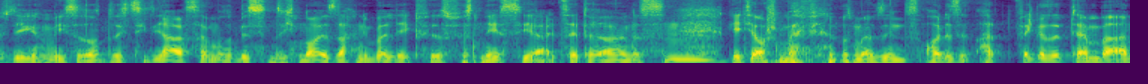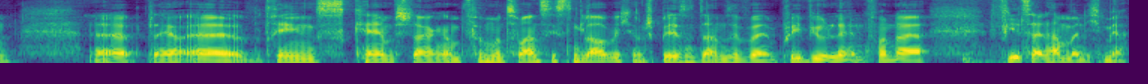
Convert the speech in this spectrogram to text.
ich denke, für mich ist es auch durch die Jahreszeit immer so ein bisschen sich neue Sachen überlegt fürs, fürs nächste Jahr etc. Und das mhm. geht ja auch schon bei vielen los. Sind, heute hat, fängt der September an. Äh, Player, äh, Trainingscamps starten am 25. glaube ich und spätestens dann sind wir im Preview-Land. Von daher, viel Zeit haben wir nicht mehr.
